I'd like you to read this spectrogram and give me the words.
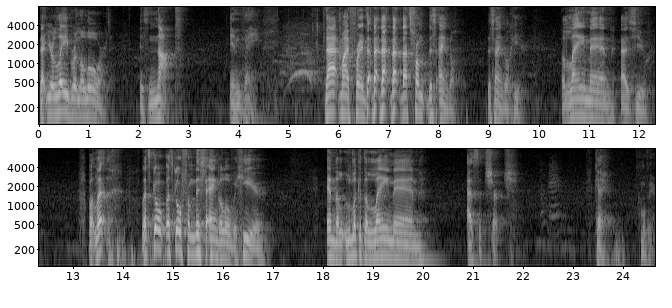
that your labor in the Lord is not in vain. That, my friends, that, that, that, that's from this angle, this angle here. The lame man as you. But let, let's, go, let's go from this angle over here and the, look at the layman as the church. Okay, come over here.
